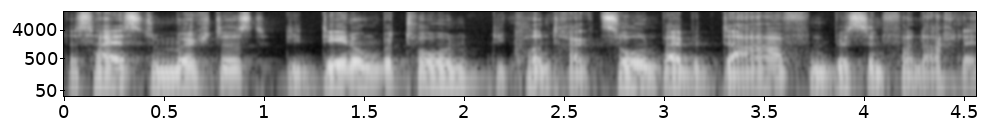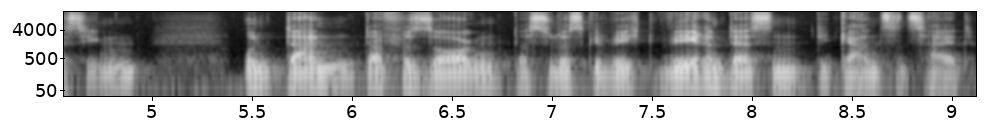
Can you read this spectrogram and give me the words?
Das heißt, du möchtest die Dehnung betonen, die Kontraktion bei Bedarf ein bisschen vernachlässigen und dann dafür sorgen, dass du das Gewicht währenddessen die ganze Zeit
